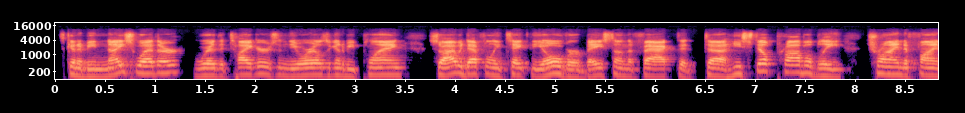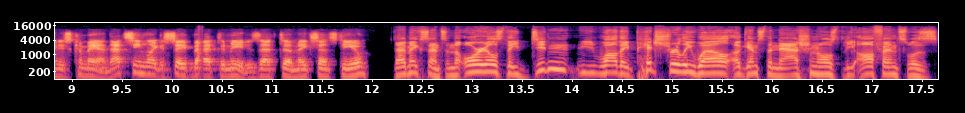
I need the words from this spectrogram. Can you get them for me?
It's going to be nice weather where the Tigers and the Orioles are going to be playing. So I would definitely take the over based on the fact that uh, he's still probably trying to find his command. That seemed like a safe bet to me. Does that uh, make sense to you? That makes sense. And the Orioles, they didn't, while they pitched really well against the Nationals, the offense was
